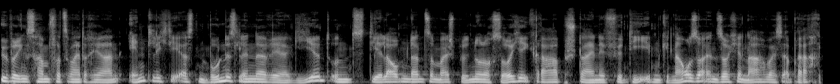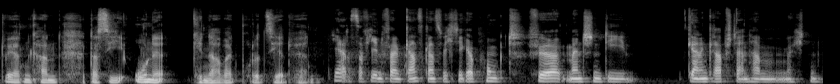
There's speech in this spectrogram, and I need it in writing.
Übrigens haben vor zwei, drei Jahren endlich die ersten Bundesländer reagiert und die erlauben dann zum Beispiel nur noch solche Grabsteine, für die eben genauso ein solcher Nachweis erbracht werden kann, dass sie ohne Kinderarbeit produziert werden. Ja, das ist auf jeden Fall ein ganz, ganz wichtiger Punkt für Menschen, die gerne einen Grabstein haben möchten.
